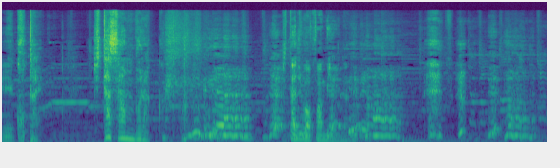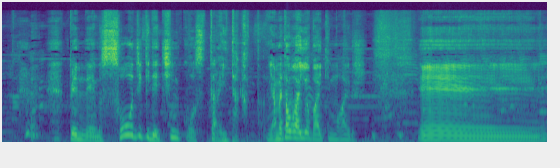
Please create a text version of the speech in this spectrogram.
えー、答え。北サンブラック。北島ファミリーだね。ペンネーム、掃除機でチンコを吸ったら痛かった。やめた方がいいよ、バイキンも入るし。えー、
